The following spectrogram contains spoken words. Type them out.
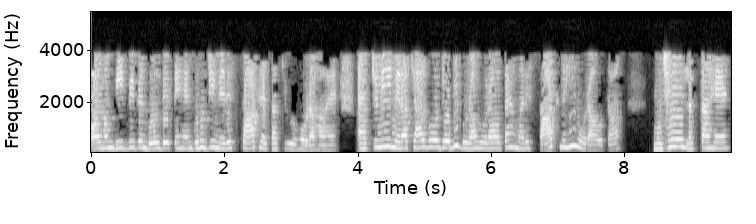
और हम बीच बीच में बोल देते हैं गुरु जी मेरे साथ ऐसा क्यों हो रहा है? एक्चुअली मेरा ख्याल वो जो भी बुरा हो रहा होता है, हमारे साथ नहीं हो रहा होता। मुझे लगता है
